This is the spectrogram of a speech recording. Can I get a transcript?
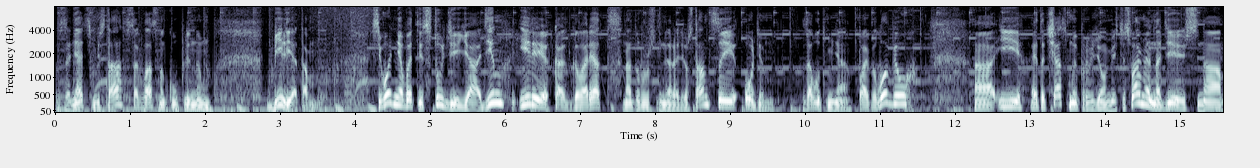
занять места согласно купленным билетам. Сегодня в этой студии я один, или, как говорят на дружественной радиостанции, Один. Зовут меня Павел Обиух, а, и этот час мы проведем вместе с вами. Надеюсь на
